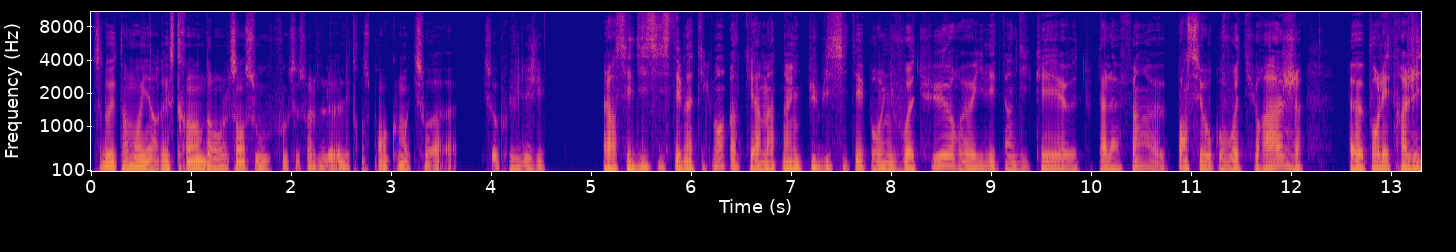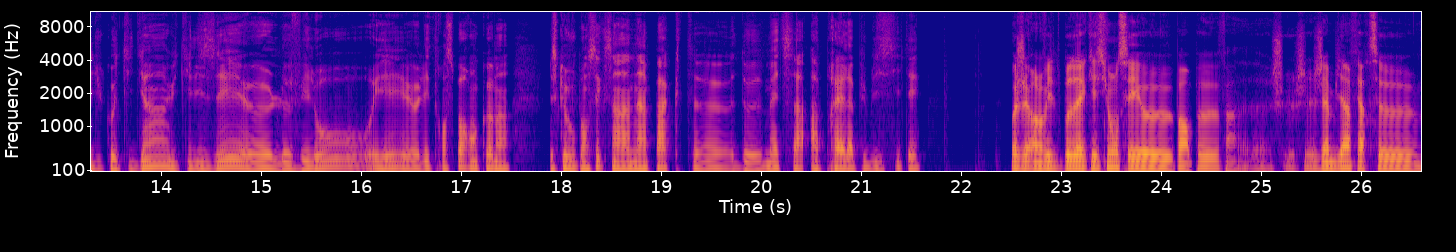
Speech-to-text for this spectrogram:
ça doit être un moyen restreint dans le sens où il faut que ce soit les transports en commun qui soient, qui soient privilégiés. Alors c'est dit systématiquement quand il y a maintenant une publicité pour une voiture, il est indiqué tout à la fin, pensez au covoiturage. Euh, pour les trajets du quotidien, utilisez euh, le vélo et euh, les transports en commun. Est-ce que vous pensez que ça a un impact de mettre ça après la publicité? Moi, j'ai envie de poser la question, c'est par exemple, enfin, j'aime bien faire ce,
